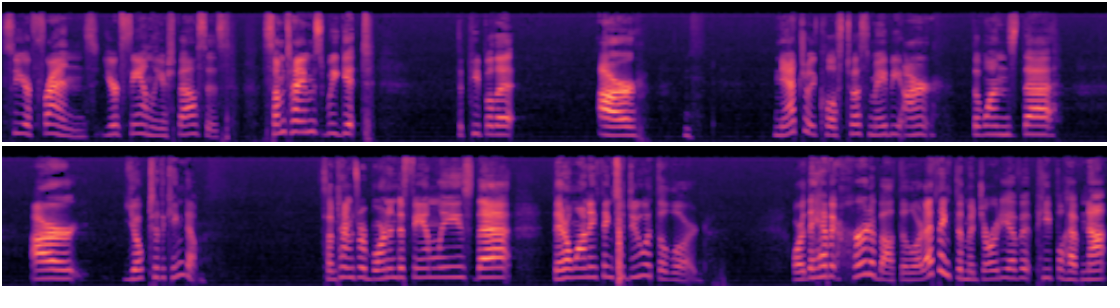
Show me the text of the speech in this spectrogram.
So, your friends, your family, your spouses. Sometimes we get the people that are naturally close to us, maybe aren't the ones that are yoked to the kingdom. Sometimes we're born into families that they don't want anything to do with the Lord or they haven't heard about the Lord. I think the majority of it, people have not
